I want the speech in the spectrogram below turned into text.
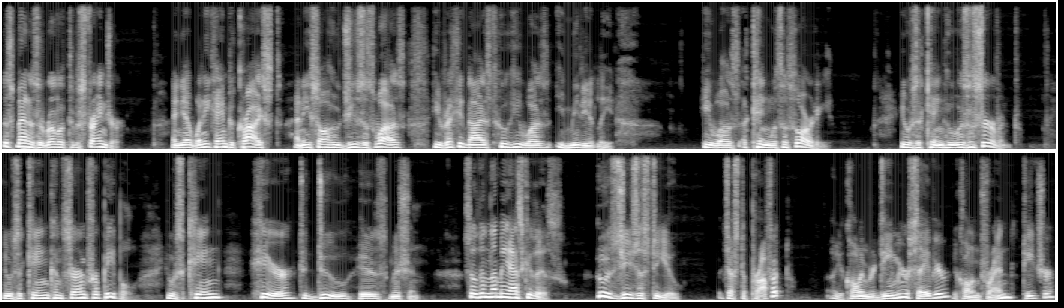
This man is a relative stranger. And yet, when he came to Christ and he saw who Jesus was, he recognized who he was immediately. He was a king with authority. He was a king who was a servant. He was a king concerned for people. He was a king here to do his mission. So then let me ask you this Who is Jesus to you? Just a prophet? You call him Redeemer, Savior? You call him friend, teacher?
